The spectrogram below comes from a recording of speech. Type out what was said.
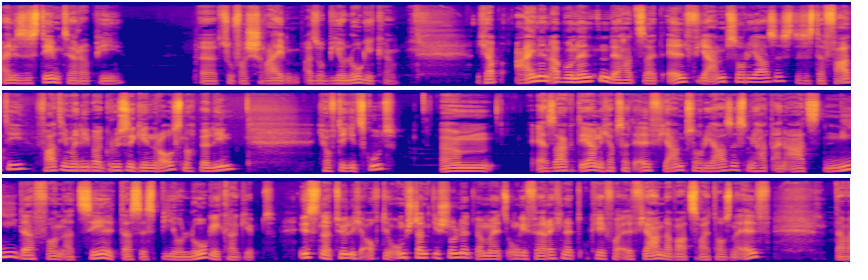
eine Systemtherapie äh, zu verschreiben, also Biologiker. Ich habe einen Abonnenten, der hat seit elf Jahren Psoriasis, das ist der Fatih. Fatih, mein Lieber, Grüße gehen raus nach Berlin. Ich hoffe, dir geht's gut. Ähm, er sagt der, und ich habe seit elf Jahren Psoriasis, mir hat ein Arzt nie davon erzählt, dass es Biologiker gibt. Ist natürlich auch dem Umstand geschuldet, wenn man jetzt ungefähr rechnet, okay, vor elf Jahren, da war 2011, da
